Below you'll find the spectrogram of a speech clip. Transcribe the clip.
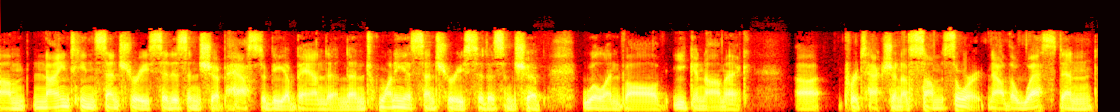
um, 19th century citizenship has to be abandoned, and 20th century citizenship will involve economic uh, protection of some sort. Now, the West and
